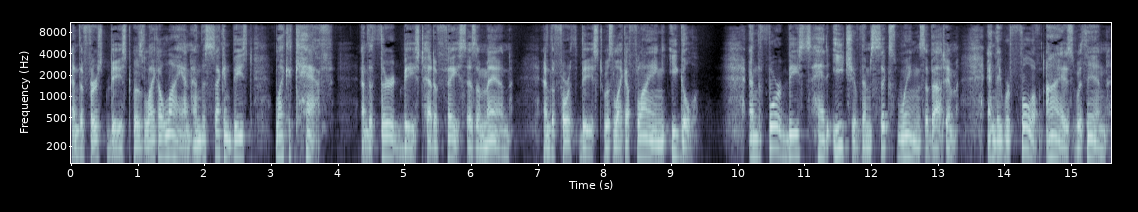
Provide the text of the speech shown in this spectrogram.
And the first beast was like a lion, and the second beast like a calf, and the third beast had a face as a man, and the fourth beast was like a flying eagle. And the four beasts had each of them six wings about him, and they were full of eyes within,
